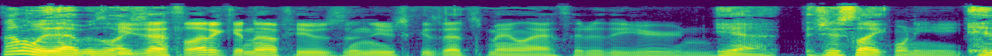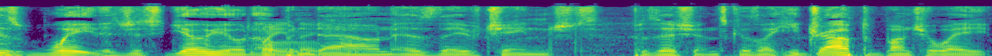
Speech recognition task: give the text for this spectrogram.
not only that, was like He's athletic enough. He was the News Gazette's male athlete of the year in yeah, it's just like 2018. his weight has just yo-yoed up and down as they've changed positions because like he dropped a bunch of weight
